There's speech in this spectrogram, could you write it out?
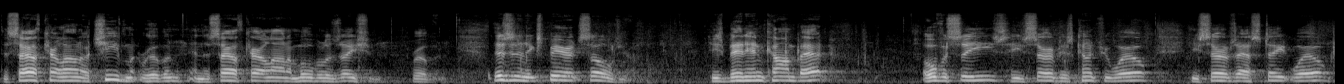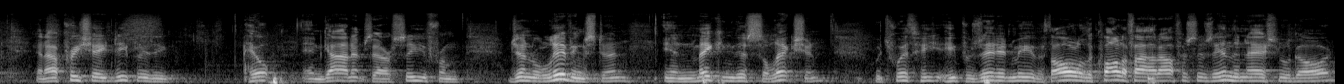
the South Carolina Achievement Ribbon, and the South Carolina Mobilization Ribbon. This is an experienced soldier. He's been in combat overseas. He's served his country well. He serves our state well. And I appreciate deeply the help and guidance I received from General Livingston in making this selection, which with, he, he presented me with all of the qualified officers in the National Guard,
